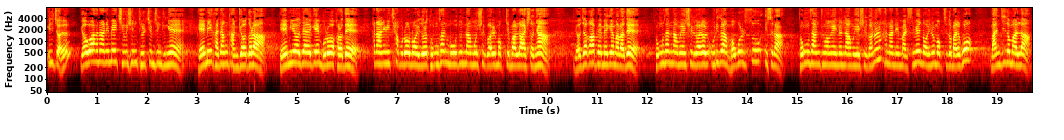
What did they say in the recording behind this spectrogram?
1절 여호와 하나님의 지으신 들짐승 중에 뱀이 가장 간교하더라 뱀이 여자에게 물어 가로되 하나님이 참으로 너희들 동산 모든 나무 실과를 먹지 말라 하시더냐 여자가 뱀에게 말하되 동산 나무의 실과를 우리가 먹을 수 있으나 동산 중앙에 있는 나무의 실과는 하나님 말씀에 너희는 먹지도 말고 만지도 말라.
